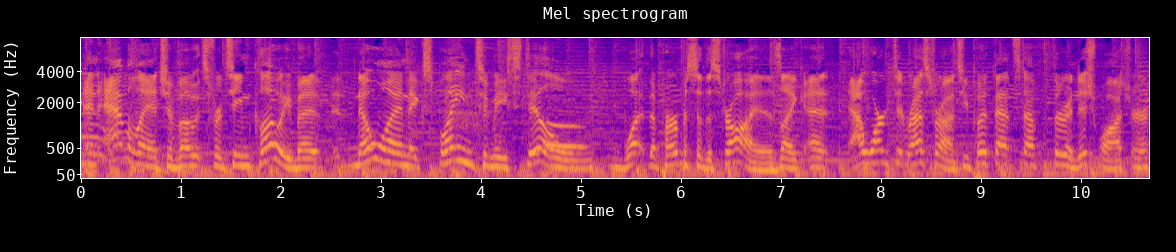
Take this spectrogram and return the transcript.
an avalanche of votes for Team Chloe, but no one explained to me still what the purpose of the straw is. Like, uh, I worked at restaurants. You put that stuff through a dishwasher.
